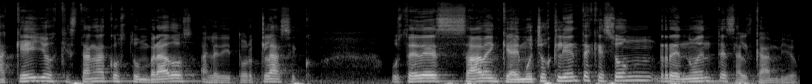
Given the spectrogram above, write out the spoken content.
aquellos que están acostumbrados al editor clásico. Ustedes saben que hay muchos clientes que son renuentes al cambio.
